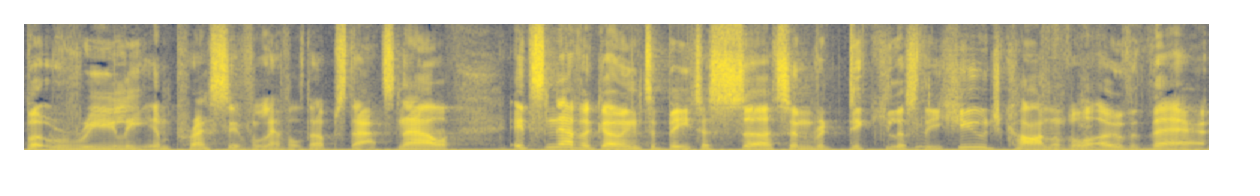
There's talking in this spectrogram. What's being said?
but really impressive leveled up stats. Now, it's never going to beat a certain ridiculously huge carnivore over there,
